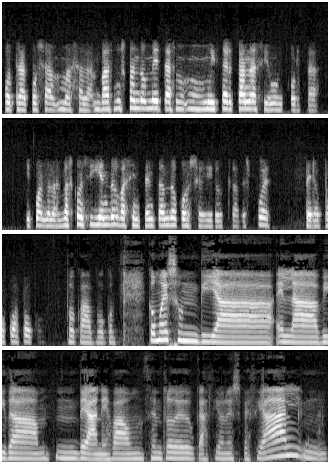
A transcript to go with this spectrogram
otra cosa más allá, vas buscando metas muy cercanas y muy cortas. Y cuando las vas consiguiendo, vas intentando conseguir otra después, pero poco a poco poco a poco. ¿Cómo es un día en la vida de Anne? ¿Va a un centro de educación especial?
